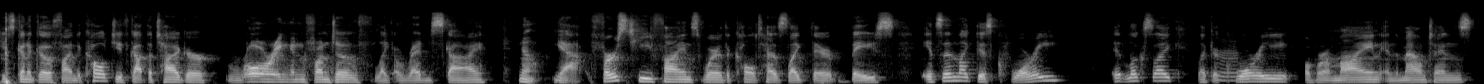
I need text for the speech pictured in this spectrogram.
he's gonna go find the cult. You've got the tiger roaring in front of like a red sky. No, yeah. First he finds where the cult has like their base. It's in like this quarry, it looks like, like a Hmm. quarry over a mine in the mountains.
